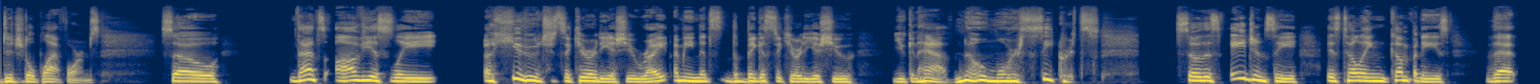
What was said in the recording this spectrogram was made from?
digital platforms. So that's obviously a huge security issue, right? I mean, it's the biggest security issue you can have. No more secrets. So, this agency is telling companies that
